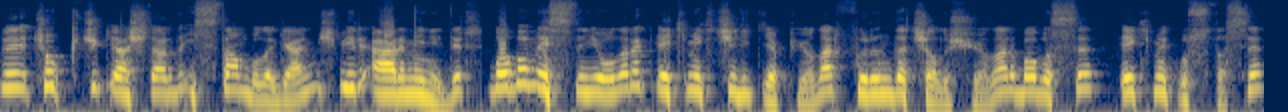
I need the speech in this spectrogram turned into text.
ve çok küçük yaşlarda İstanbul'a gelmiş bir Ermenidir. Baba mesleği olarak ekmekçilik yapıyorlar. Fırında çalışıyorlar. Babası ekmek ustası.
